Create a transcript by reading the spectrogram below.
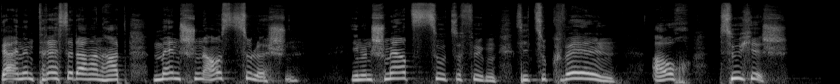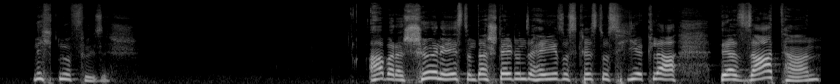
Der ein Interesse daran hat, Menschen auszulöschen, ihnen Schmerz zuzufügen, sie zu quälen, auch psychisch, nicht nur physisch. Aber das Schöne ist, und das stellt unser Herr Jesus Christus hier klar, der Satan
